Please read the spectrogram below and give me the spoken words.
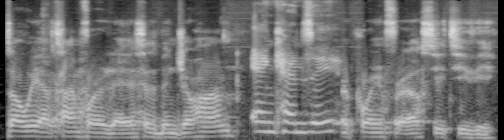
That's all we have time for today. This has been Johan and Kenzie reporting for LCTV.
